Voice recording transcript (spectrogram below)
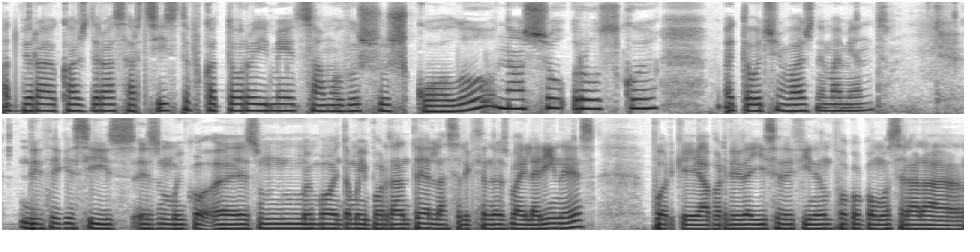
Отбираю каждый раз артистов, которые имеют самую высшую школу, нашу русскую. Это очень важный момент. Dice que sí, es, es muy, es un momento muy importante en la selección de los bailarines, porque a partir de allí se define un poco cómo será, la,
